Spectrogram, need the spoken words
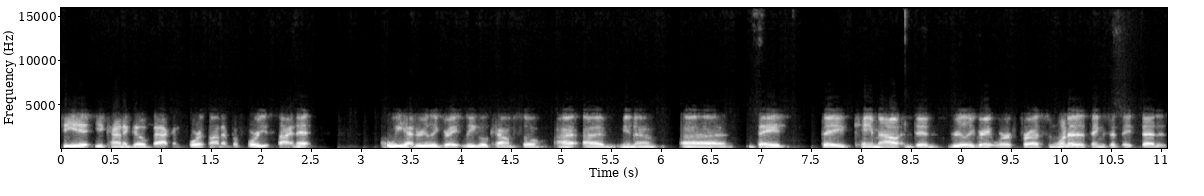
see it, you kind of go back and forth on it before you sign it. We had really great legal counsel. I, I you know, uh, they they came out and did really great work for us. And one of the things that they said is,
